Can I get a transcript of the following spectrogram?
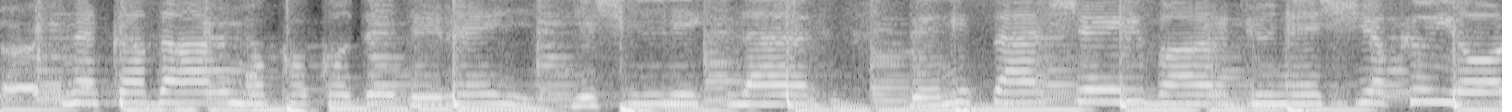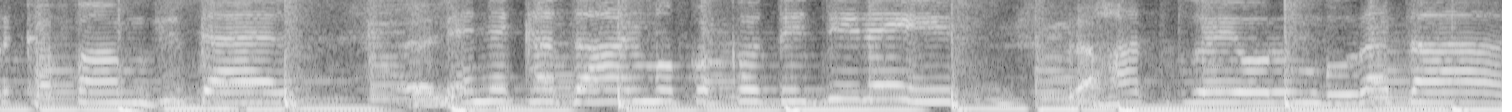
Öğlene kadar Mokoko dedi reis? Yeşillikler Deniz her şey var. Güneş yakıyor kafam güzel. Ölene kadar Mokoko dedi reis? Rahatlıyorum burada.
